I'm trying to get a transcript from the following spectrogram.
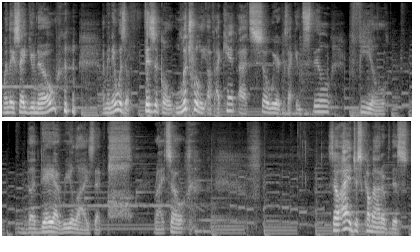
When they say, you know, I mean, it was a physical, literally. I can't. Uh, it's so weird because I can still feel the day I realized that, oh, right? So, so I had just come out of this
